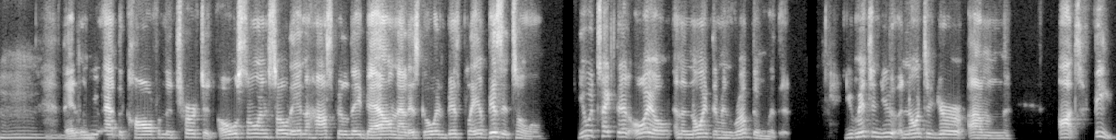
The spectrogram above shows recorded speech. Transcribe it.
Mm. And when you have the call from the church and oh, so and so, they're in the hospital, they down. Now let's go and visit, play a visit to them. You would take that oil and anoint them and rub them with it. You mentioned you anointed your um, aunt's feet.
